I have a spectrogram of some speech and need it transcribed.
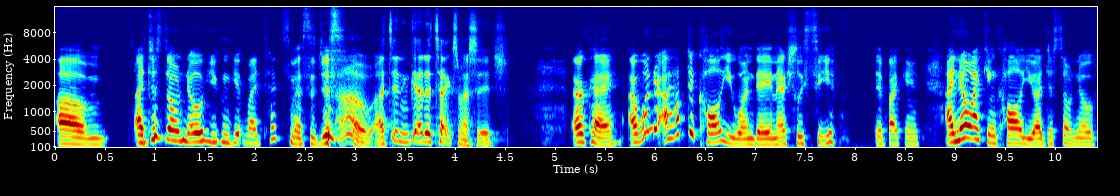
Um, I just don't know if you can get my text messages. oh, I didn't get a text message. Okay. I wonder I have to call you one day and actually see if, if I can I know I can call you. I just don't know if,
